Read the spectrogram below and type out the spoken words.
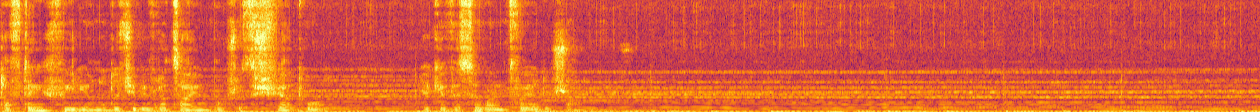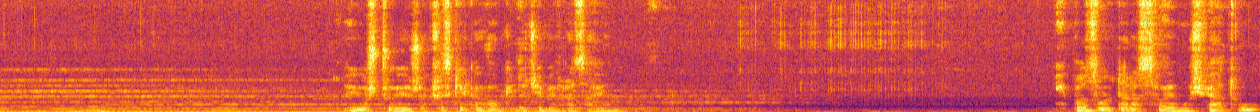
to w tej chwili one do Ciebie wracają poprzez światło, jakie wysyła im Twoja dusza. I już czujesz, że wszystkie kawałki do Ciebie wracają. Pozwól teraz swojemu światłu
